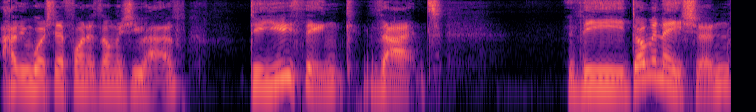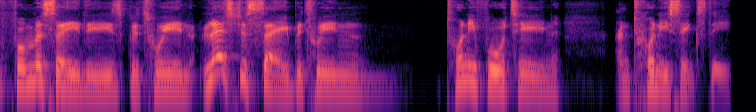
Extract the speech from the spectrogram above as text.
having watched F1 as long as you have, do you think that the domination from Mercedes between, let's just say, between 2014 and 2016,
